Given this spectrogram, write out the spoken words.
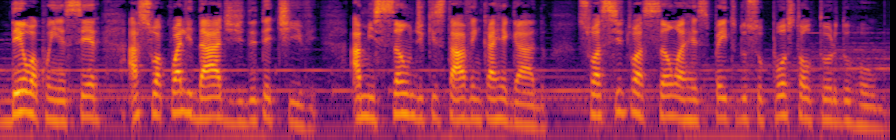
Deu a conhecer a sua qualidade de detetive, a missão de que estava encarregado, sua situação a respeito do suposto autor do roubo.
